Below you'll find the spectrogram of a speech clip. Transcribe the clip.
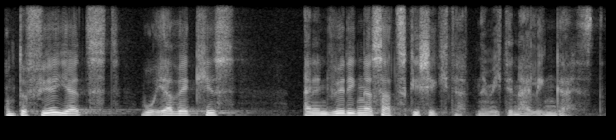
und dafür jetzt, wo er weg ist, einen würdigen Ersatz geschickt hat, nämlich den Heiligen Geist.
